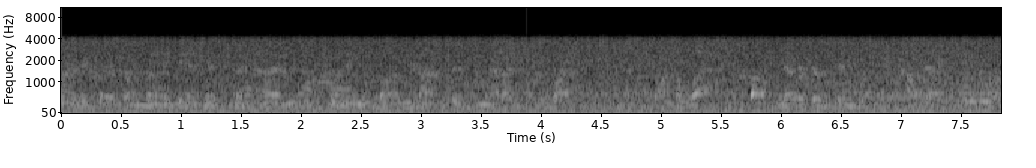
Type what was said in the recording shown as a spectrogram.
wanted to clarify something Dan had spent time swimming with Bob Costas uh, on the right. On the left, Bob never goes anywhere.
